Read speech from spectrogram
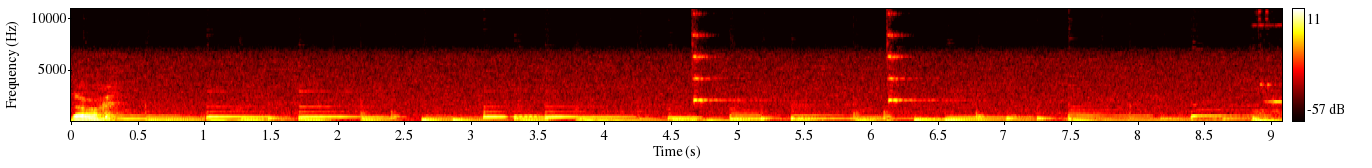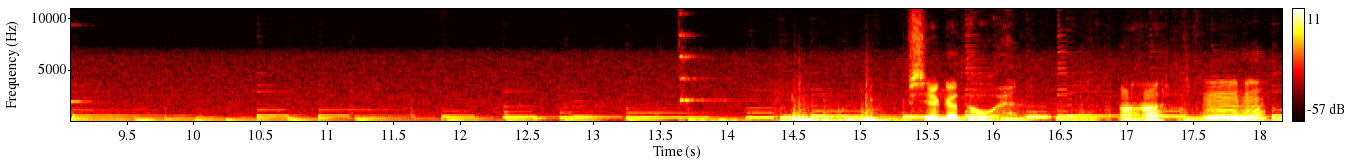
Давай. Все готовы? Ага. Угу.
